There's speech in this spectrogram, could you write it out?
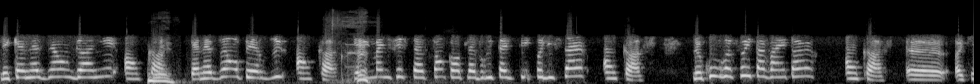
Les Canadiens ont gagné en casse. Oui. Les Canadiens ont perdu en casse. Il y a une manifestation contre la brutalité policière, en casse. Le couvre-feu est à 20 heures, en casse. Euh, ok,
